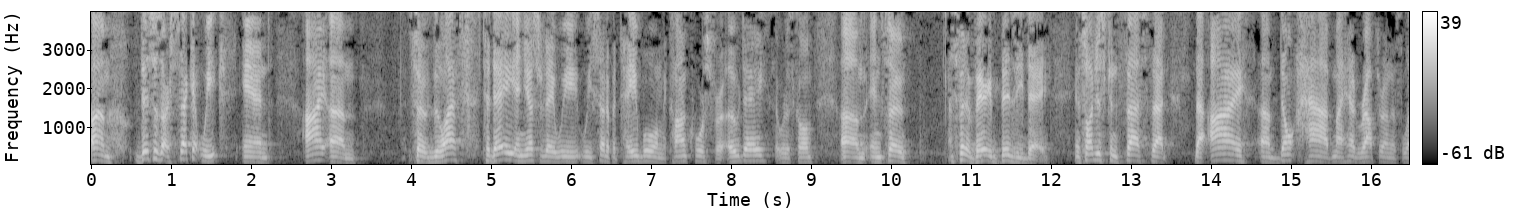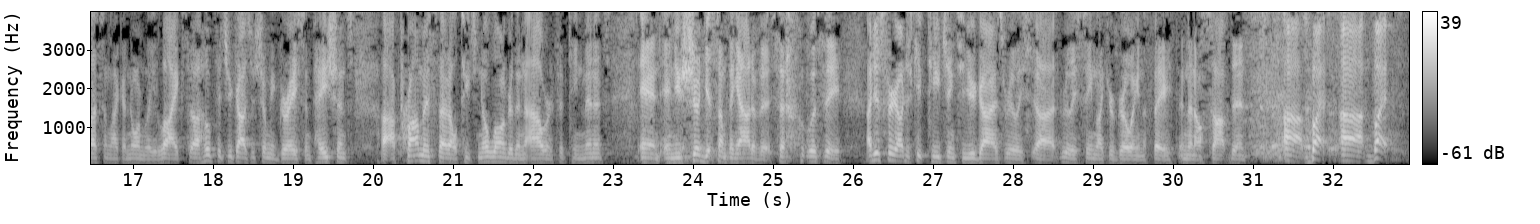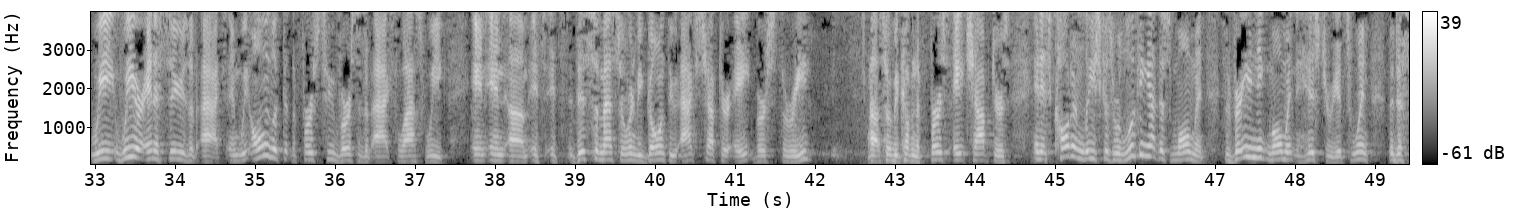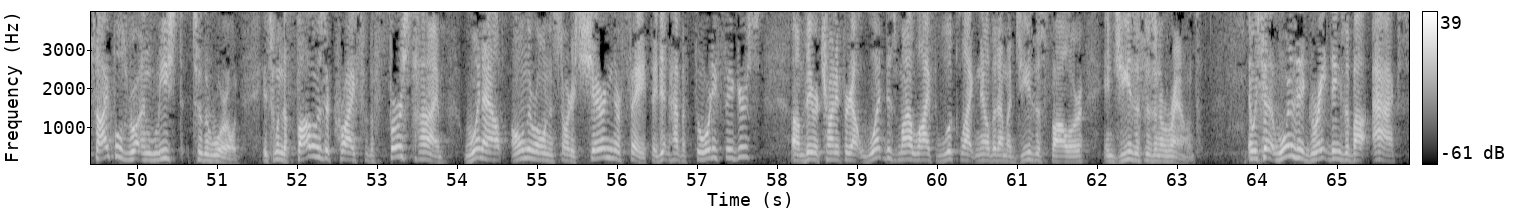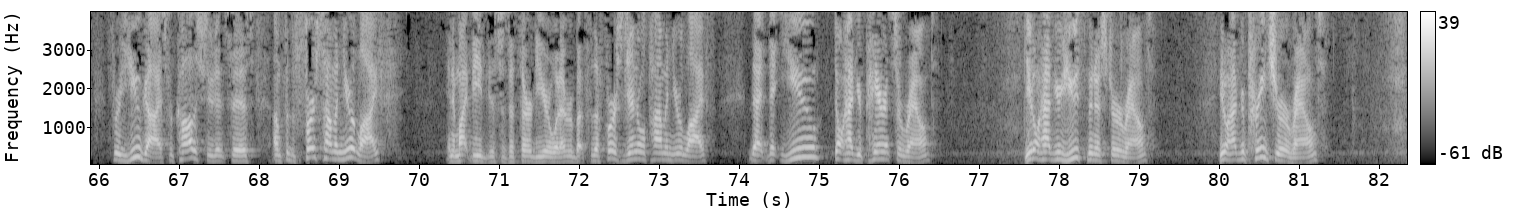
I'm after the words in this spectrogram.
Um, this is our second week, and I. Um, so the last today and yesterday we, we set up a table on the concourse for O Day. Is that what it's called? Um, and so it's been a very busy day. And so I just confess that that I um, don't have my head wrapped around this lesson like I normally like. So I hope that you guys will show me grace and patience. Uh, I promise that I'll teach no longer than an hour and 15 minutes, and, and you should get something out of it. So we'll see. I just figure I'll just keep teaching to you guys really, uh, really seem like you're growing in the faith, and then I'll stop then. Uh, but, uh, but we, we are in a series of Acts, and we only looked at the first two verses of Acts last week. And, and um, it's, it's this semester we're going to be going through Acts chapter 8, verse 3. Uh, so we'll be covering the first eight chapters. And it's called Unleashed because we're looking at this moment. It's a very unique moment in history. It's when the disciples were unleashed to the world. It's when the followers of Christ, for the first time, went out on their own and started sharing their faith. They didn't have authority figures. Um, they were trying to figure out what does my life look like now that I'm a Jesus follower and Jesus isn't around. And we said one of the great things about Acts for you guys, for college students, is um, for the first time in your life, and it might be this is the third year or whatever, but for the first general time in your life, that, that you don't have your parents around, you don't have your youth minister around, you don't have your preacher around.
